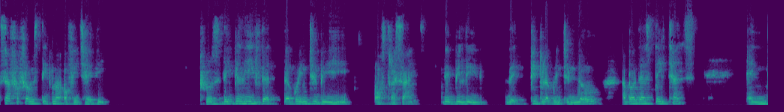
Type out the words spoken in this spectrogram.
suffer from stigma of HIV because they believe that they're going to be ostracized. They believe that people are going to know about their status and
